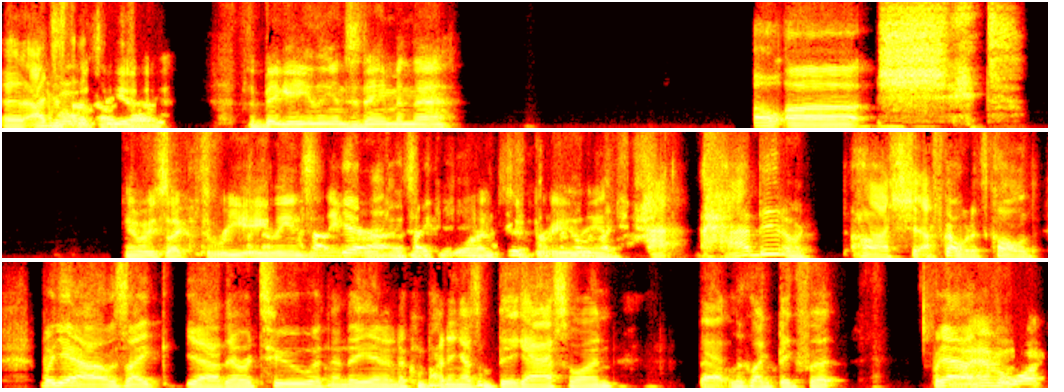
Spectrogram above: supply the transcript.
And I just what was the, was- uh, the big alien's name in that? oh uh shit. You know, he's like three aliens and they Yeah, it's into one super think it was alien. like ha- habit or oh shit, I forgot what it's called. But yeah, I was like, yeah, there were two, and then they ended up combining as a big ass one that looked like Bigfoot. But yeah, I haven't watched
